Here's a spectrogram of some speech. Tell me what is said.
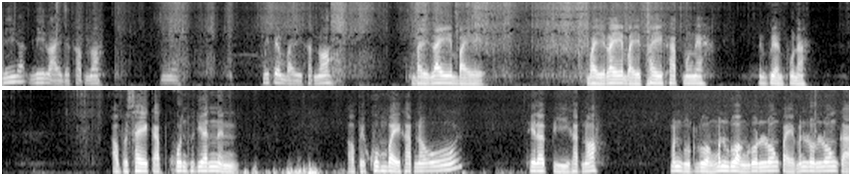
มีนะมีหลายนะครับเนาะนี่ไงมีเต็มใบครับเนาะใบไล่ใบ ใบไล่ใบไผ่ครับมึงเนี่ยเพื่อนๆพูดนะเอาไปใส่กับคนทุเรียนนั่นเอาไปคุ้มไว้ครับเนาะโอ้ยทีละปีครับเนาะมันหลุดล่วงมันล่วงล่นลงไป มันล่นลงกะ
